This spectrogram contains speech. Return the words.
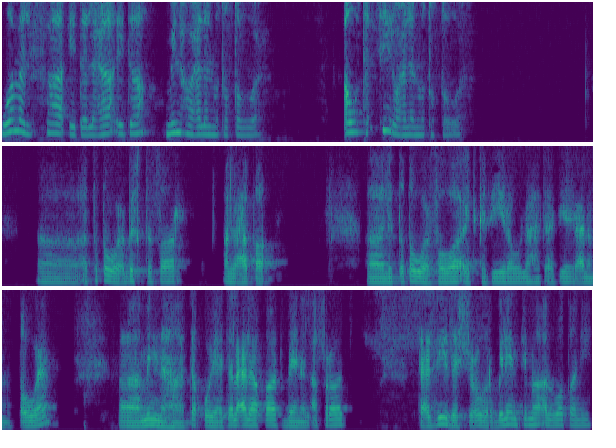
وما الفائدة العائدة منه على المتطوع أو تأثيره على المتطوع؟ آه، التطوع باختصار العطاء. آه، للتطوع فوائد كثيرة ولها تأثير على المتطوع. آه، منها تقوية العلاقات بين الأفراد تعزيز الشعور بالانتماء الوطني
